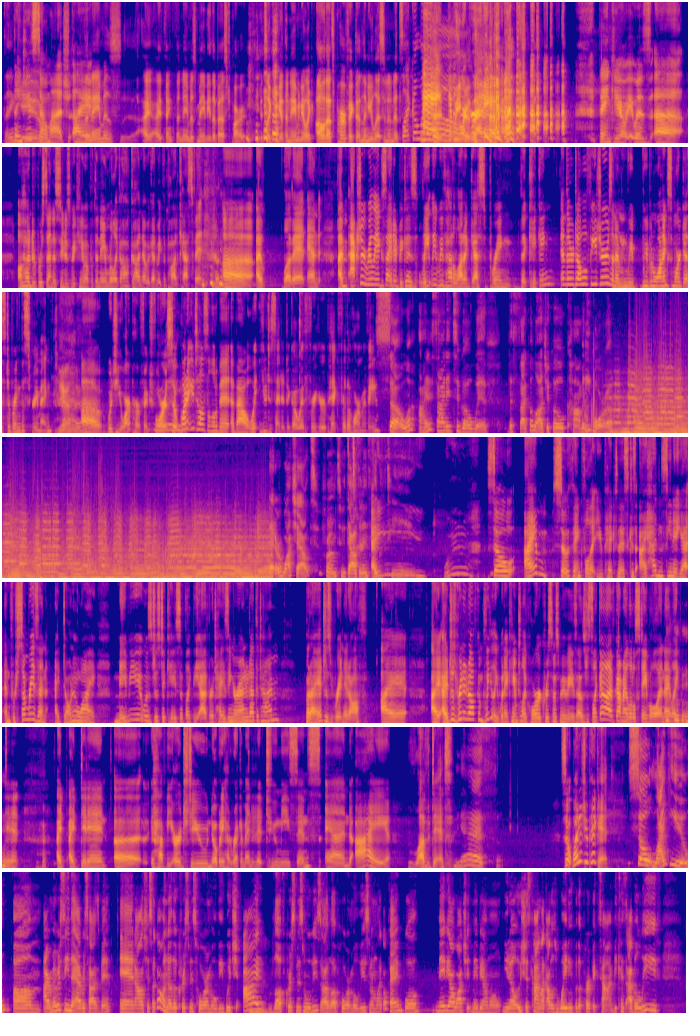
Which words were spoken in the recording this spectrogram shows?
Thank, Thank you. you. so much. I The name is I, I think the name is maybe the best part. It's like you get the name and you're like, oh, that's perfect, and then you listen and it's like a little hey, bit give us more credit. Thank you. It was uh, hundred percent. As soon as we came up with the name, we're like, oh god, now we got to make the podcast fit. uh, I love it, and I'm actually really excited because lately we've had a lot of guests bring the kicking in their double features, and I mean we we've been wanting some more guests to bring the screaming. Yeah. yeah. Uh, which you are perfect for. Yay. So why don't you tell us a little bit about what you decided to go with for your pick for the horror movie? So I decided to go with the psychological comedy horror. Better Watch Out from 2016. So I am so thankful that you picked this because I hadn't seen it yet, and for some reason I don't know why. Maybe it was just a case of like the advertising around it at the time, but I had just written it off. I. I, I just written it off completely when it came to like horror Christmas movies. I was just like, ah, oh, I've got my little stable, and I like didn't I, I didn't uh, have the urge to. Nobody had recommended it to me since, and I loved it. Yes. So why did you pick it? So, like you, um, I remember seeing the advertisement and I was just like, oh, another Christmas horror movie, which I mm-hmm. love Christmas movies. I love horror movies. And I'm like, okay, well, maybe I'll watch it, maybe I won't. You know, it was just kind of like I was waiting for the perfect time because I believe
